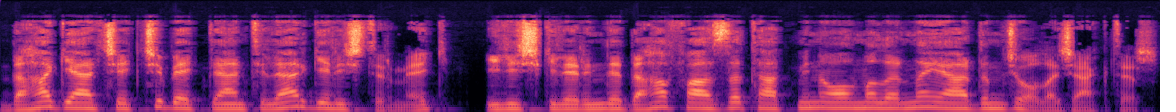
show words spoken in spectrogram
Daha gerçekçi beklentiler geliştirmek, ilişkilerinde daha fazla tatmin olmalarına yardımcı olacaktır.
